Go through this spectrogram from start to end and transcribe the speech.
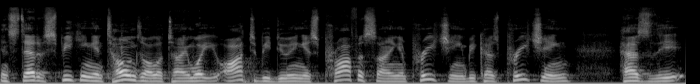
instead of speaking in tongues all the time, what you ought to be doing is prophesying and preaching because preaching has the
